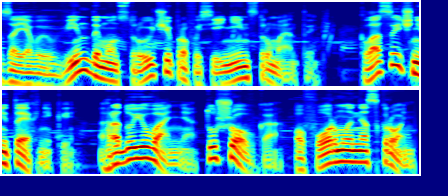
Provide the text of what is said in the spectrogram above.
заявив він, демонструючи професійні інструменти. Класичні техніки, градуювання, тушовка, оформлення скронь,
